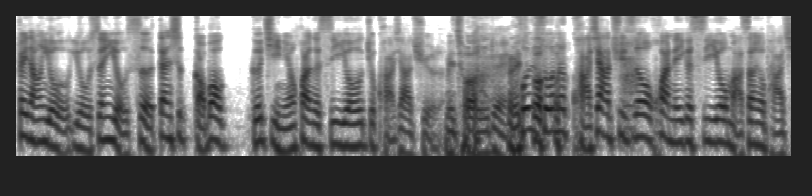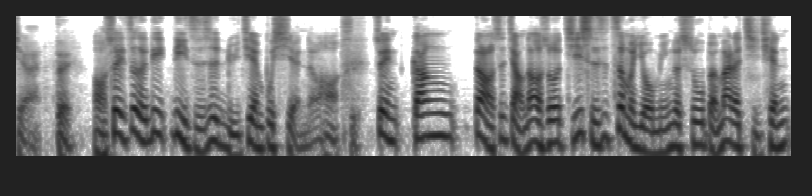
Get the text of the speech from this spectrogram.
非常有有声有色，但是搞不好隔几年换个 CEO 就垮下去了，没错，对不对？或者说呢，垮下去之后换了一个 CEO，马上又爬起来，对，哦，所以这个例例子是屡见不鲜的哈。是，所以刚邓老师讲到说，即使是这么有名的书本，卖了几千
